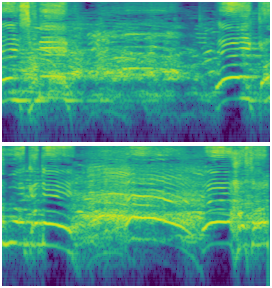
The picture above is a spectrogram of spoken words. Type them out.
এই শামীম এই এই হাসান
